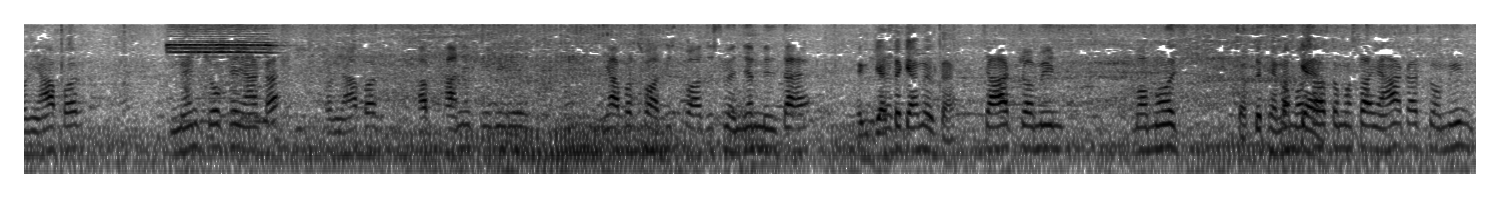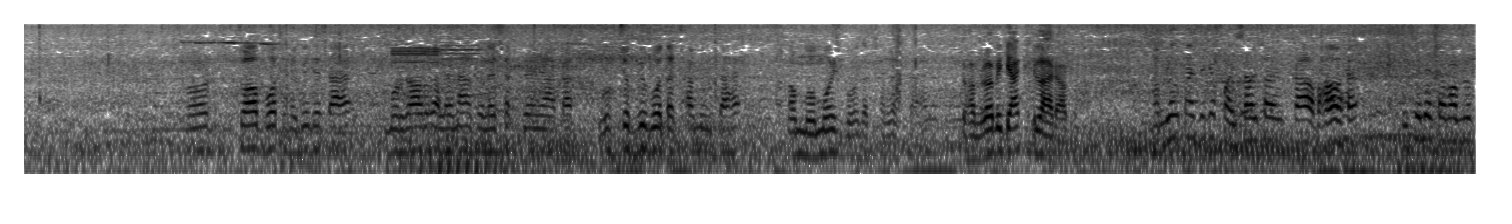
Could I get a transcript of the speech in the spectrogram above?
और यहाँ पर मेन चौक है यहाँ का और यहाँ पर आप खाने के लिए यहाँ पर स्वादिष्ट स्वादिष्ट व्यंजन मिलता है। एक जैसा क्या मिलता है? Chaat chow mein momos. सबसे फ़ेमस क्या समोसा है तमोसा यहाँ का चाउमीन और चौप बहुत हैवी देता है। मुर्गा उर्गा लेना तो ले सकते हैं यहाँ का। गुपचुप भी बहुत अच्छा मिलता है। और मोमोज बहुत अच्छा लगता है। तो हम लोग भी क्या खिला रहे हैं आप? हम लोग पास देखिए पैसा का अभाव है। इसीलिए सब हम लोग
